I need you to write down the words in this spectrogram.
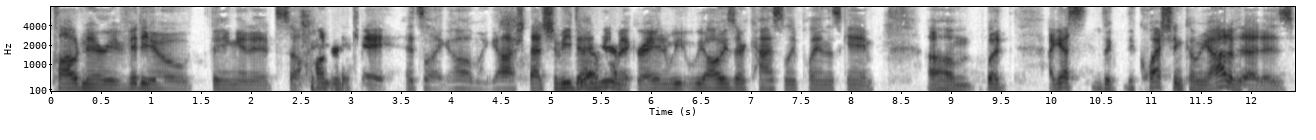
Cloudinary video thing and it's a hundred K. It's like, oh my gosh, that should be dynamic, yeah. right? And we, we always are constantly playing this game. Um, but I guess the, the question coming out of that is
